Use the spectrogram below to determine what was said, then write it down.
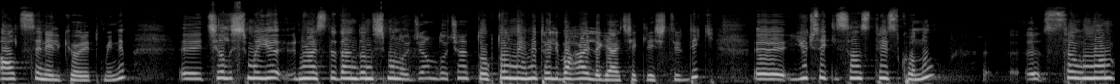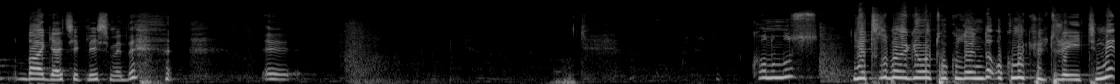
6 senelik öğretmenim. Ee, Çalışmayı üniversiteden danışman hocam, doçent doktor Mehmet Ali Bahar'la gerçekleştirdik. Ee, Yüksek lisans tez konum, savunmam daha gerçekleşmedi. Konumuz yatılı bölge ortaokullarında okuma kültürü eğitimi,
